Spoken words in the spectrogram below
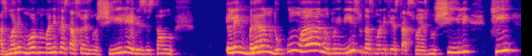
As manifestações no Chile, eles estão lembrando um ano do início das manifestações no Chile, que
